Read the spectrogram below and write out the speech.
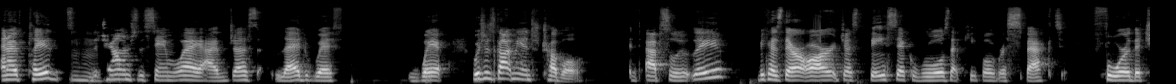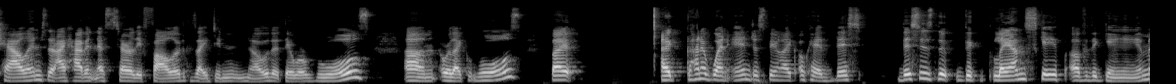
And I've played Mhm. the challenge the same way. I've just led with where, which has got me into trouble. Absolutely. Because there are just basic rules that people respect for the challenge that I haven't necessarily followed because I didn't know that there were rules um, or like rules. But I kind of went in just being like, okay, this this is the the landscape of the game,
